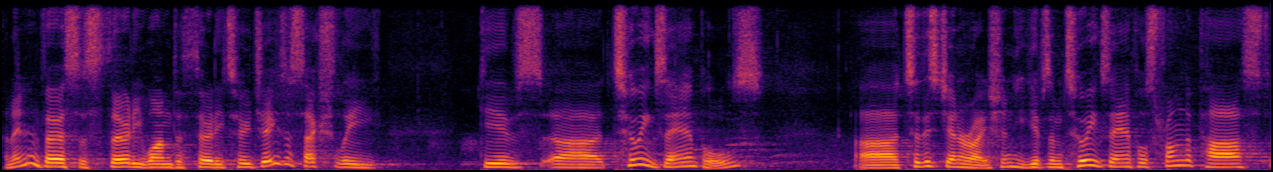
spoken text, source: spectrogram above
And then in verses 31 to 32, Jesus actually gives uh, two examples uh, to this generation. He gives them two examples from the past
